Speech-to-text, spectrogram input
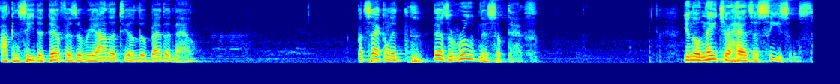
I can see the death as a reality a little better now. But secondly, there's a rudeness of death. You know, nature has its seasons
